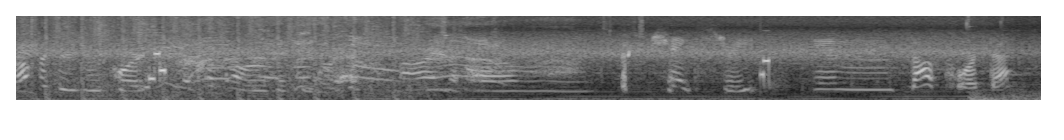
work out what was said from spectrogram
Officers report a criminal resisting arrest on um, Shank Street in South Porta.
